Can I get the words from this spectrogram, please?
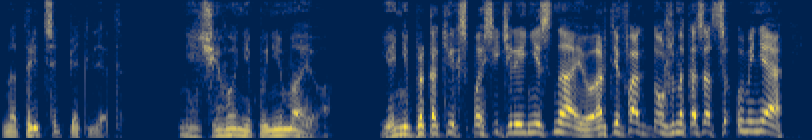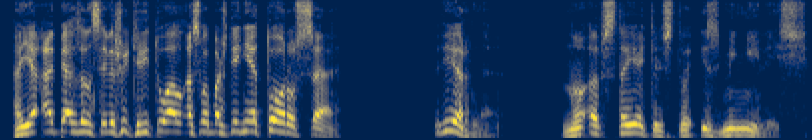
на тридцать пять лет. — Ничего не понимаю. Я ни про каких спасителей не знаю. Артефакт должен оказаться у меня, а я обязан совершить ритуал освобождения Торуса. Верно. Но обстоятельства изменились.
